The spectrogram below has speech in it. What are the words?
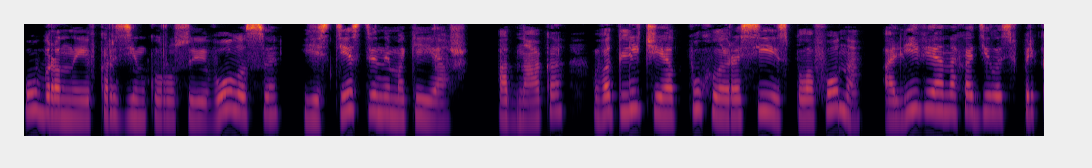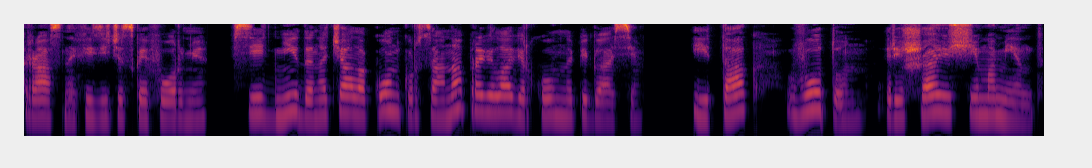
убранные в корзинку русые волосы, естественный макияж. Однако, в отличие от пухлой России с плафона, Оливия находилась в прекрасной физической форме. Все дни до начала конкурса она провела верхом на Пегасе. Итак, вот он, решающий момент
